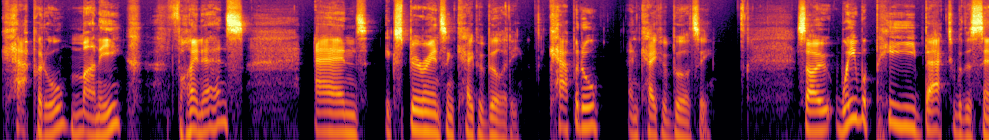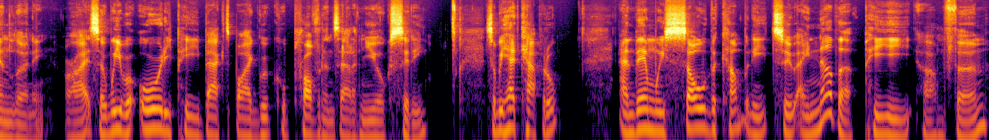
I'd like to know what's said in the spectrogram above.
capital, money, finance, and experience and capability. Capital and capability. So we were PE backed with Ascend Learning. All right. So we were already PE backed by a group called Providence out of New York City. So we had capital. And then we sold the company to another PE um, firm,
